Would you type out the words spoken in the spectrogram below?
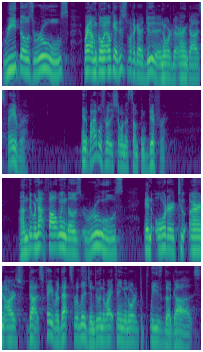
read those rules, right? I'm going, okay, this is what I got to do in order to earn God's favor. And the Bible is really showing us something different. Um, that we're not following those rules in order to earn our, God's favor. That's religion, doing the right thing in order to please the gods.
